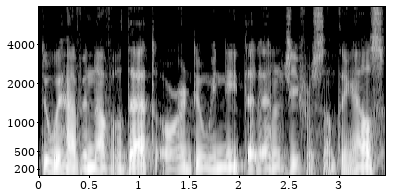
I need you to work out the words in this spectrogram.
Do we have enough of that or do we need that energy for something else?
